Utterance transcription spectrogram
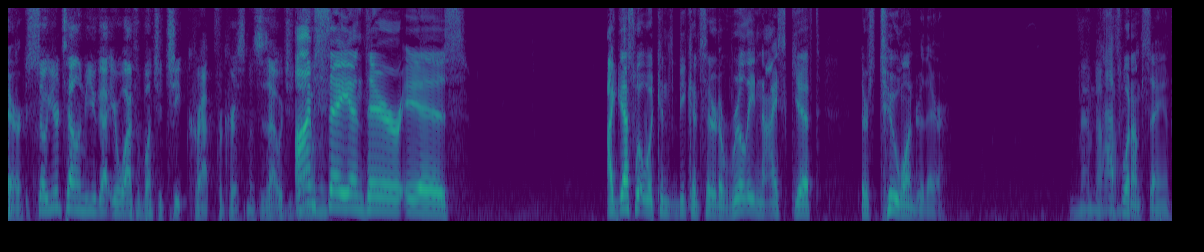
there. so you're telling me you got your wife a bunch of cheap crap for Christmas? Is that what you're telling I'm me? saying there is, I guess, what would con- be considered a really nice gift. There's two under there. I'm not. That's buying what I'm saying.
